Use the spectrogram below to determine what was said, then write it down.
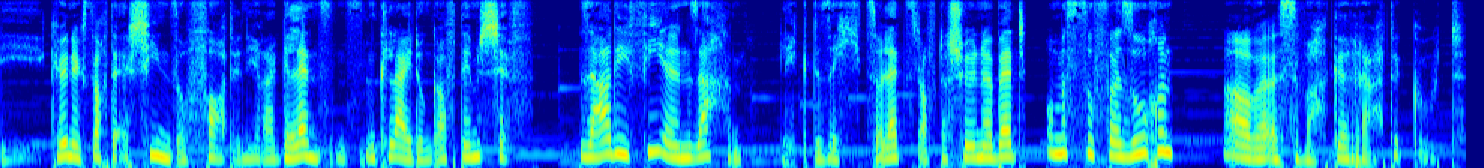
Die Königstochter erschien sofort in ihrer glänzendsten Kleidung auf dem Schiff, sah die vielen Sachen, legte sich zuletzt auf das schöne Bett, um es zu versuchen, aber es war gerade gut.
